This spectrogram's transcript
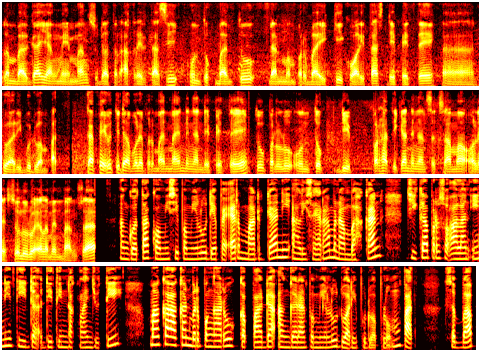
lembaga yang memang sudah terakreditasi untuk bantu dan memperbaiki kualitas DPT eh, 2024. KPU tidak boleh bermain-main dengan DPT, itu perlu untuk diperhatikan dengan seksama oleh seluruh elemen bangsa. Anggota Komisi Pemilu DPR Mardani Alisera menambahkan, jika persoalan ini tidak ditindaklanjuti, maka akan berpengaruh kepada anggaran pemilu 2024. Sebab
